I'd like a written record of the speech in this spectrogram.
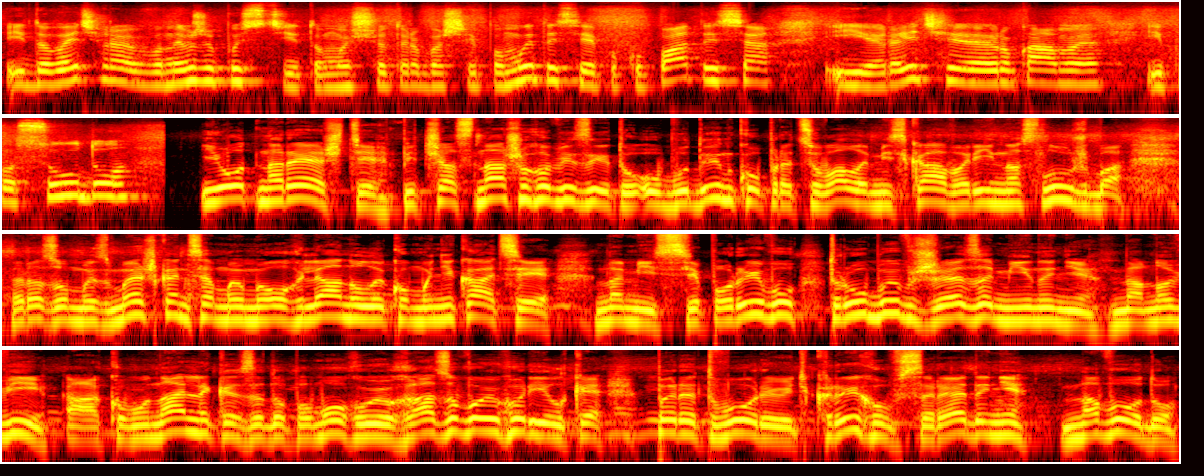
і до вечора вони вже пусті, тому що треба ще й помитися, і покупатися, і речі руками, і посуду. І от нарешті, під час нашого візиту у будинку працювала міська аварійна служба. Разом із мешканцями ми оглянули комунікації. На місці пориву труби вже замінені на нові. А комунальники за допомогою газової горілки перетворюють кригу всередині на воду.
